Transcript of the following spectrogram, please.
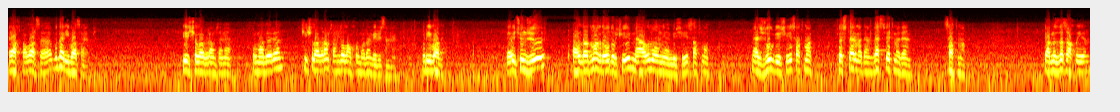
və yaxud alarsa, bu da riba sayılır. 1 kiloqram sənə xurma verirəm, 2 kiloqram səndə olan xurmadan verirsən mənə. Bu ribadır. Və üçüncü, aldadmaq da odur ki, məlum olmayan bir şeyi satmaq. Məchul bir şeyi satmaq. Göstərmədən, vəsf etmədən satmaq. Yadınızda saxlayın.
